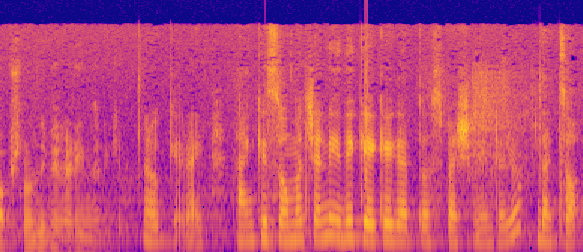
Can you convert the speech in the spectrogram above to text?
ఆప్షన్ ఉంది మీరు అడిగిన దానికి. Okay right thank you so much అండి. ఇది కేకే గారితో స్పెషల్ ఇంటర్వ్యూ దట్స్ ఆల్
